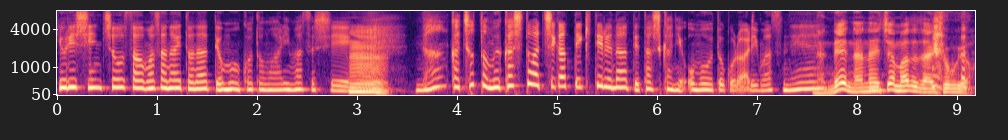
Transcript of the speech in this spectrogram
より慎重さを増さないとなって思うこともありますし、うん、なんかちょっと昔とは違ってきてるなって確かに思うところありますね。なんで？七重ちゃんまだ大丈夫よ。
